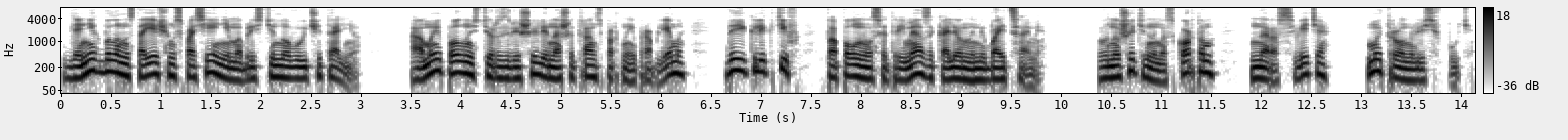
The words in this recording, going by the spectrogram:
Для них было настоящим спасением обрести новую читальню, а мы полностью разрешили наши транспортные проблемы, да и коллектив пополнился тремя закаленными бойцами. Внушительным эскортом на рассвете мы тронулись в путь.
